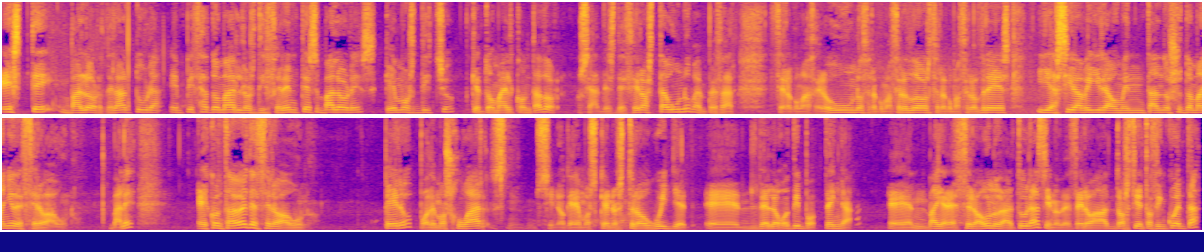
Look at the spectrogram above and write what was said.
este valor de la altura empieza a tomar los diferentes valores que hemos dicho que toma el contador. O sea, desde 0 hasta 1 va a empezar 0,01, 0,02, 0,03 y así va a ir aumentando su tamaño de 0 a 1. ¿Vale? El contador es de 0 a 1. Pero podemos jugar, si no queremos que nuestro widget eh, del logotipo tenga eh, vaya de 0 a 1 de altura, sino de 0 a 250,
